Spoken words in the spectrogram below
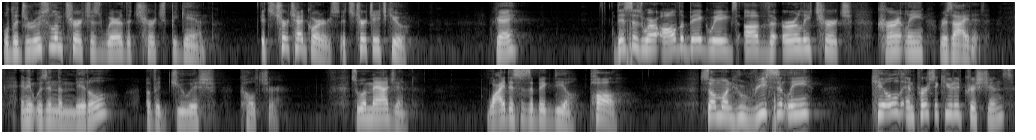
Well, the Jerusalem church is where the church began. It's church headquarters, it's church HQ. Okay? This is where all the big wigs of the early church currently resided. And it was in the middle of a Jewish culture. So imagine why this is a big deal. Paul, someone who recently killed and persecuted Christians,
